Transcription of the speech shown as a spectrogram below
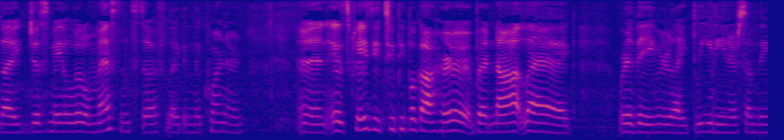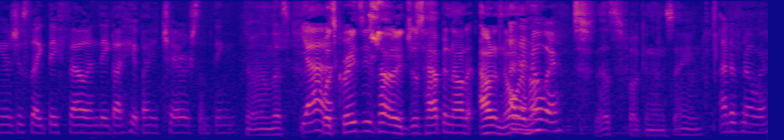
like just made a little mess and stuff like in the corner. And it was crazy. Two people got hurt, but not like where they were like bleeding or something. It was just like they fell and they got hit by a chair or something. Damn, that's Yeah. what's crazy is how it just happened out of, out of nowhere. out of huh? nowhere. That's fucking insane. Out of nowhere.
